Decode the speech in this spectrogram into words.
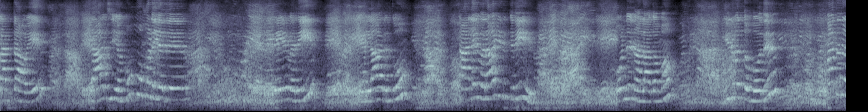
கர்த்தாவே ராஜ்யமும் உம்முடையது. தேவரி எல்லாருக்கும் தலைவராய் இருக்கிறீர் ஒன்னு நாளாகமும் இருபத்தொன்பது பதினொன்னு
